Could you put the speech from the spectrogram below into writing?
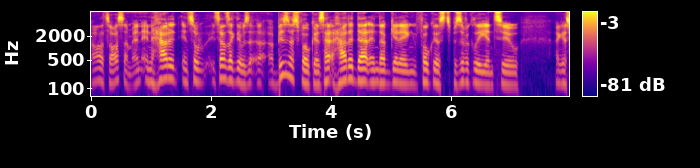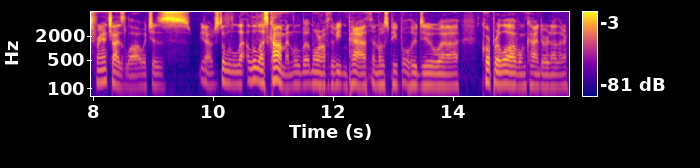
Oh, that's awesome. And and how did and so it sounds like there was a, a business focus. How, how did that end up getting focused specifically into, I guess, franchise law, which is you know just a little a little less common, a little bit more off the beaten path than most people who do uh, corporate law of one kind or another.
